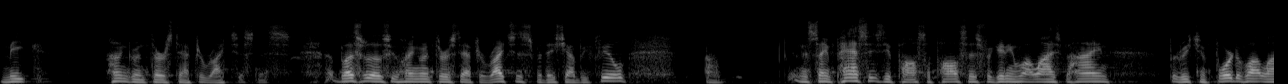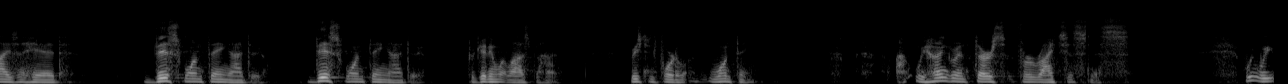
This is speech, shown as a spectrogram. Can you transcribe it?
meek, hunger and thirst after righteousness. Blessed are those who hunger and thirst after righteousness, for they shall be filled. Um, in the same passage, the Apostle Paul says, forgetting what lies behind, but reaching forward to what lies ahead. This one thing I do. This one thing I do. Forgetting what lies behind. Reaching forward to one thing. We hunger and thirst for righteousness. We, we,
